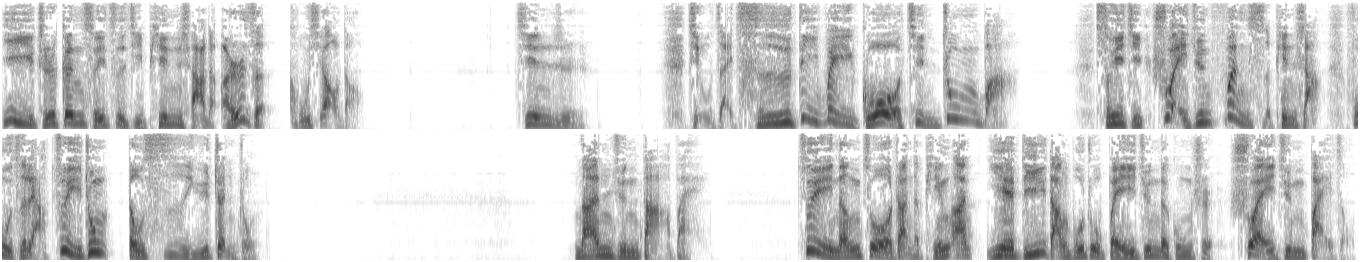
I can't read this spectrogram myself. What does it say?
一直跟随自己拼杀的儿子，苦笑道：“今日就在此地为国尽忠吧。”随即率军奋死拼杀，父子俩最终都死于阵中。南军大败，最能作战的平安也抵挡不住北军的攻势，率军败走。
